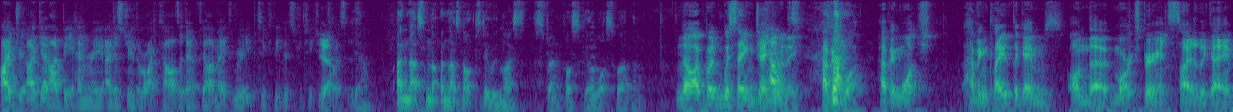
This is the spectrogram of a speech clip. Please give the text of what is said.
I drew again. I beat Henry. I just drew the right cards. I don't feel I made really particularly good strategic Yeah. choices. Yeah, and that's not and that's not to do with my strength or skill whatsoever. No, I, but we're saying genuinely, having wa- having watched, having played the games on the more experienced side of the game,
